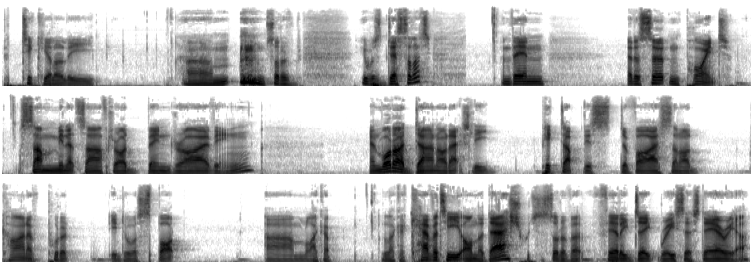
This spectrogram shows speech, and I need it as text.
particularly um, sort of it was desolate. And then at a certain point, some minutes after I'd been driving, and what I'd done, I'd actually picked up this device and I'd kind of put it into a spot um, like a like a cavity on the dash, which is sort of a fairly deep recessed area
